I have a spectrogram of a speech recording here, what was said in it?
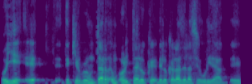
Oye, eh, te quiero preguntar ahorita de lo que, de lo que hablas de la seguridad. Eh,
